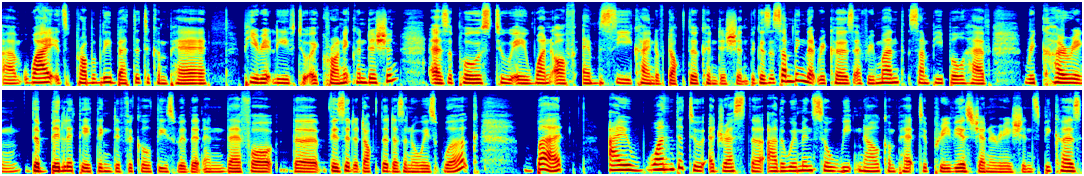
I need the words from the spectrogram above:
um, why it's probably better to compare period leave to a chronic condition as opposed to a one-off MC kind of doctor condition because it's something that recurs every month. Some people have recurring debilitating difficulties with it, and therefore the visit a doctor doesn't always work. But I wanted to address the are the women so weak now compared to previous generations? Because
